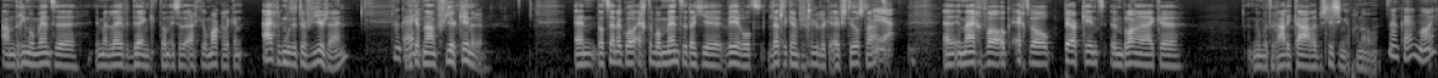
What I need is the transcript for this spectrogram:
aan drie momenten in mijn leven denk, dan is dat eigenlijk heel makkelijk. En eigenlijk moet het er vier zijn. Okay. Ik heb namelijk vier kinderen. En dat zijn ook wel echte momenten dat je wereld letterlijk en figuurlijk even stilstaat. Ja. En in mijn geval ook echt wel per kind een belangrijke, noem het radicale beslissing heb genomen. Oké, okay, mooi.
